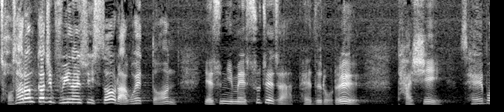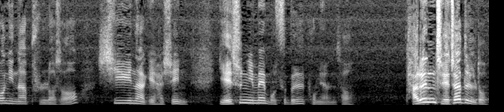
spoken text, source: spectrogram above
저 사람까지 부인할 수 있어 라고 했던 예수님의 수제자 베드로를 다시 세 번이나 불러서 시인하게 하신 예수님의 모습을 보면서 다른 제자들도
